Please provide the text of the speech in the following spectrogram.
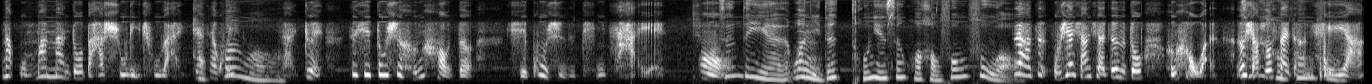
那我慢慢都把它梳理出来，现在回来，对，这些都是很好的写故事的题材，哎。哦，真的耶！哇，你的童年生活好丰富哦。对啊，这我现在想起来真的都很好玩。然后小时候晒得很黑呀，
